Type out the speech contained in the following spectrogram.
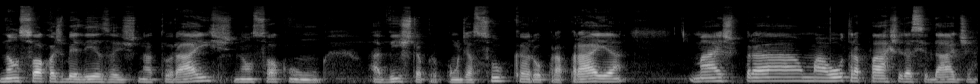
Não só com as belezas naturais, não só com a vista para o Pão de Açúcar ou para a praia, mas para uma outra parte da cidade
